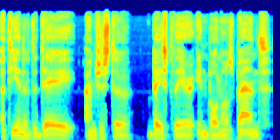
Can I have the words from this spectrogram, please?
at the end of the day, I'm just a bass player in Bono's band.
